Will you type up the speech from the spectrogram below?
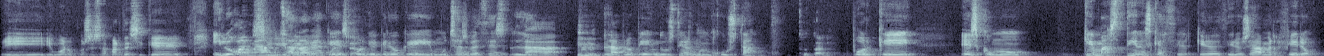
Y, y bueno, pues esa parte sí que... Y luego a mí me da Sí, mucha rabia que es porque creo que muchas veces la, la propia industria es muy injusta Total. porque es como, ¿qué más tienes que hacer? Quiero decir, o sea, me refiero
